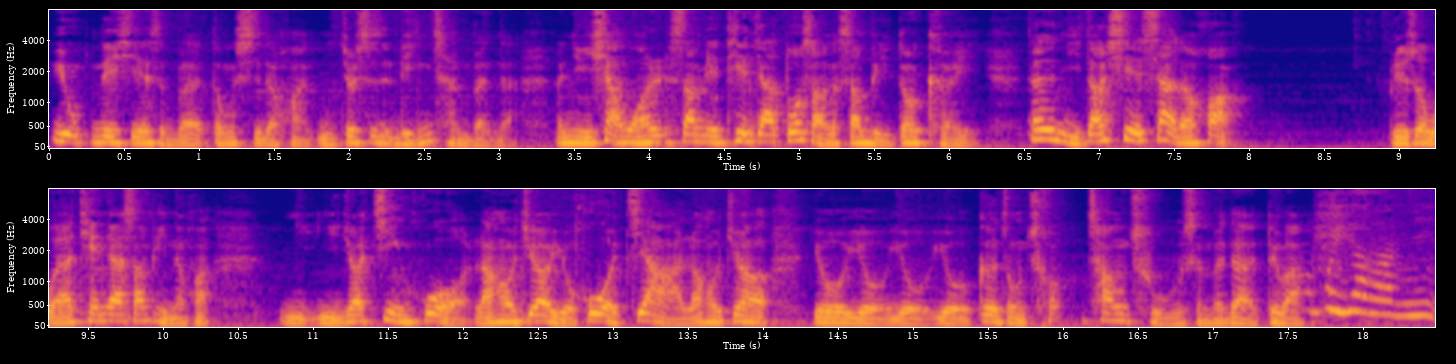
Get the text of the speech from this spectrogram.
用那些什么东西的话，你就是零成本的。你想往上面添加多少个商品都可以，但是你到线下的话，比如说我要添加商品的话。你你就要进货，然后就要有货架，然后就要有有有有各种仓仓储什么的，对吧？不一样啊，你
